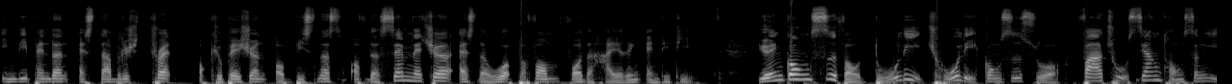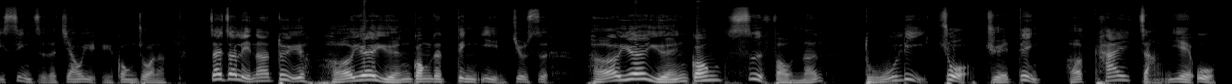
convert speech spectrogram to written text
independent established trade, occupation or business of the same nature as the work performed for the hiring entity？ 员工是否独立处理公司所发出相同生意性质的交易与工作呢？在这里呢，对于合约员工的定义，就是合约员工是否能独立做决定和开展业务，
